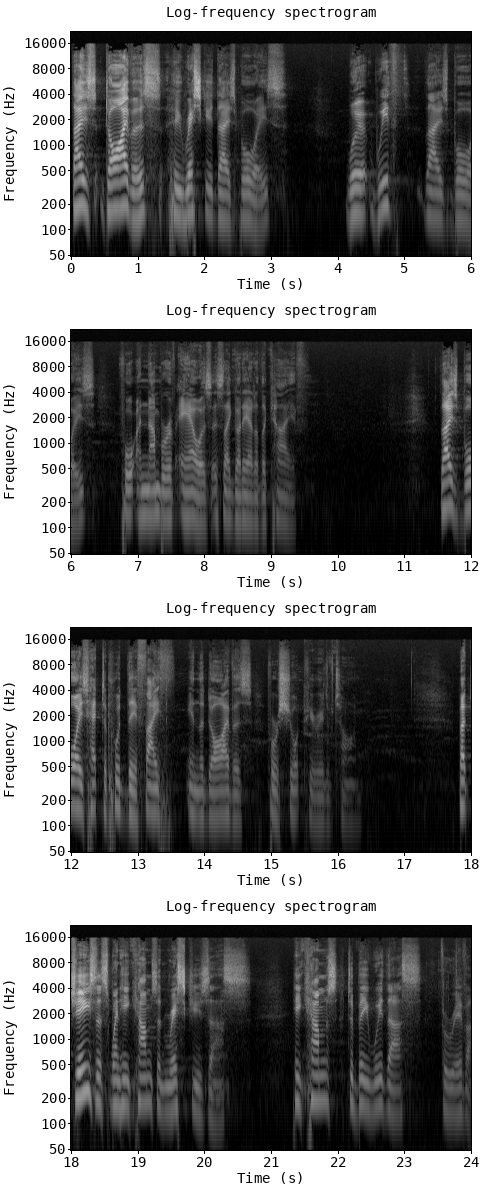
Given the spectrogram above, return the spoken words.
Those divers who rescued those boys were with those boys for a number of hours as they got out of the cave. Those boys had to put their faith in the divers for a short period of time. But Jesus, when he comes and rescues us, he comes to be with us forever.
